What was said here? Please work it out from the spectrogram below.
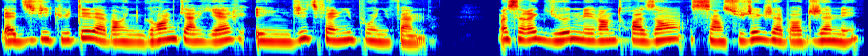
la difficulté d'avoir une grande carrière et une vie de famille pour une femme. Moi, c'est vrai que du haut de mes 23 ans, c'est un sujet que j'aborde jamais,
